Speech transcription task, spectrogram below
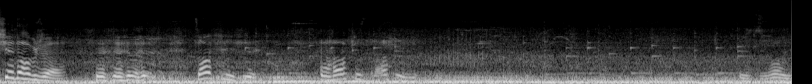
Się dobrze. Cofnij się. O, przestraszył mnie. Już dzwoni.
